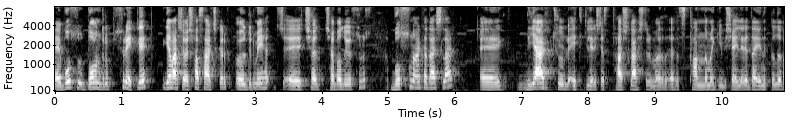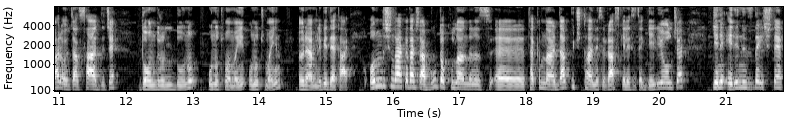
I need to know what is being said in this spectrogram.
E, boss'u dondurup sürekli yavaş yavaş hasar çıkarıp öldürmeye e, ça- çabalıyorsunuz. Boss'un arkadaşlar e, diğer türlü etkileri işte taşlaştırma, e, stunlama gibi şeylere dayanıklılığı var. O yüzden sadece dondurulduğunu unutmamayın, unutmayın. Önemli bir detay. Onun dışında arkadaşlar burada kullandığınız e, takımlardan 3 tanesi rastgele size geliyor olacak. Gene elinizde işte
